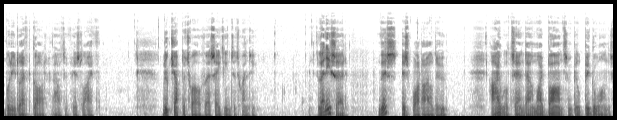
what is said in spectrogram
but he left God out of his life. Luke chapter 12, verse 18 to 20. Then he said, This is what I'll do. I will turn down my barns and build bigger ones,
